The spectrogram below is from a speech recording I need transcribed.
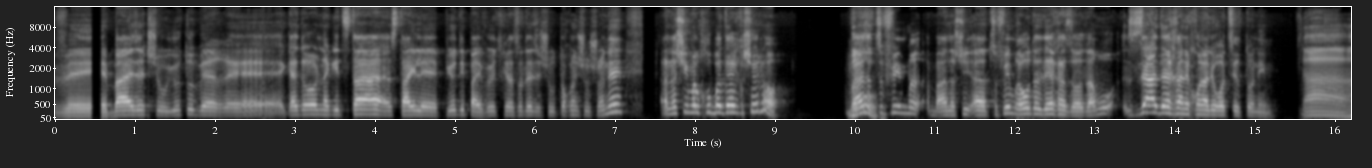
ובא איזשהו יוטובר אה, גדול, נגיד סטי- סטייל אה, PewDiePie, והוא התחיל לעשות איזשהו תוכן שהוא שונה, אנשים הלכו בדרך שלו. ואז ברור. הצופים, האנשים, הצופים ראו את הדרך הזאת ואמרו, זה הדרך הנכונה לראות סרטונים. אה,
